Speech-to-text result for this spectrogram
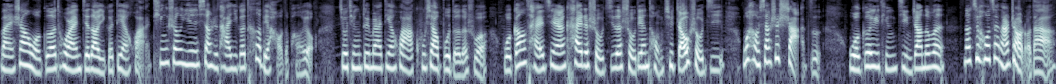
晚上，我哥突然接到一个电话，听声音像是他一个特别好的朋友。就听对面电话哭笑不得的说：“我刚才竟然开着手机的手电筒去找手机，我好像是傻子。”我哥一听，紧张的问：“那最后在哪找着的？”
